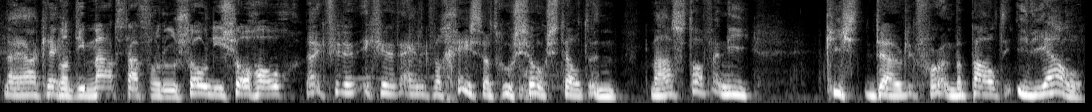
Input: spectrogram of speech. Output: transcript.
Nou ja, kijk, want die maatstaf van Rousseau die is zo hoog. Nou, ik, vind het, ik vind het eigenlijk wel geest dat Rousseau stelt een maatstaf... en die kiest duidelijk voor een bepaald ideaal.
